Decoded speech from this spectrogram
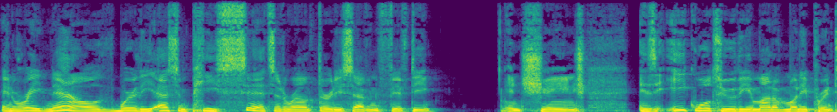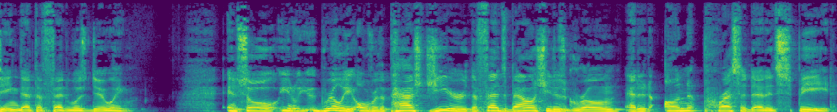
And right now, where the S&P sits at around 3750 and change is equal to the amount of money printing that the Fed was doing. And so, you know, really over the past year, the Fed's balance sheet has grown at an unprecedented speed.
